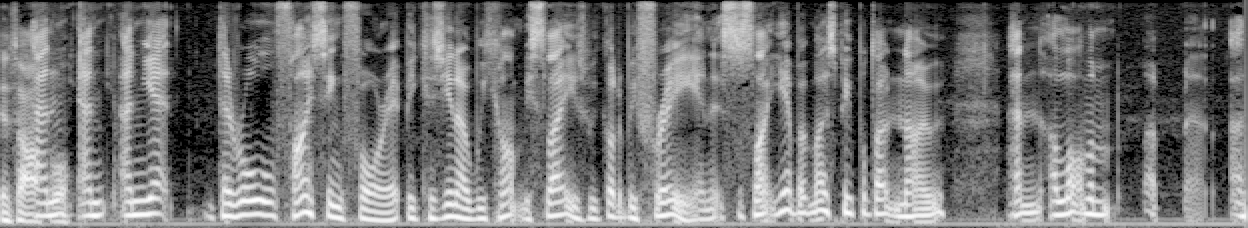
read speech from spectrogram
it's awful. and and and yet they're all fighting for it because you know we can't be slaves we've got to be free. And it's just like yeah but most people don't know and a lot of them are, are,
